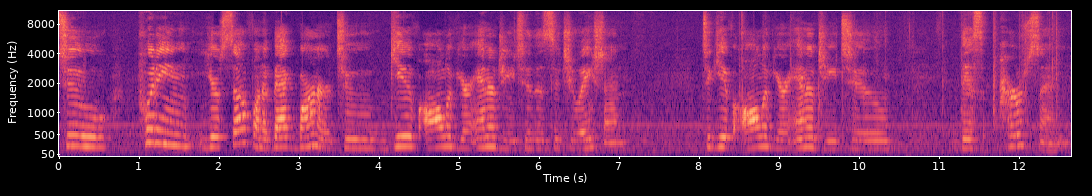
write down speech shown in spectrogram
to putting yourself on a back burner to give all of your energy to the situation. To give all of your energy to this person.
